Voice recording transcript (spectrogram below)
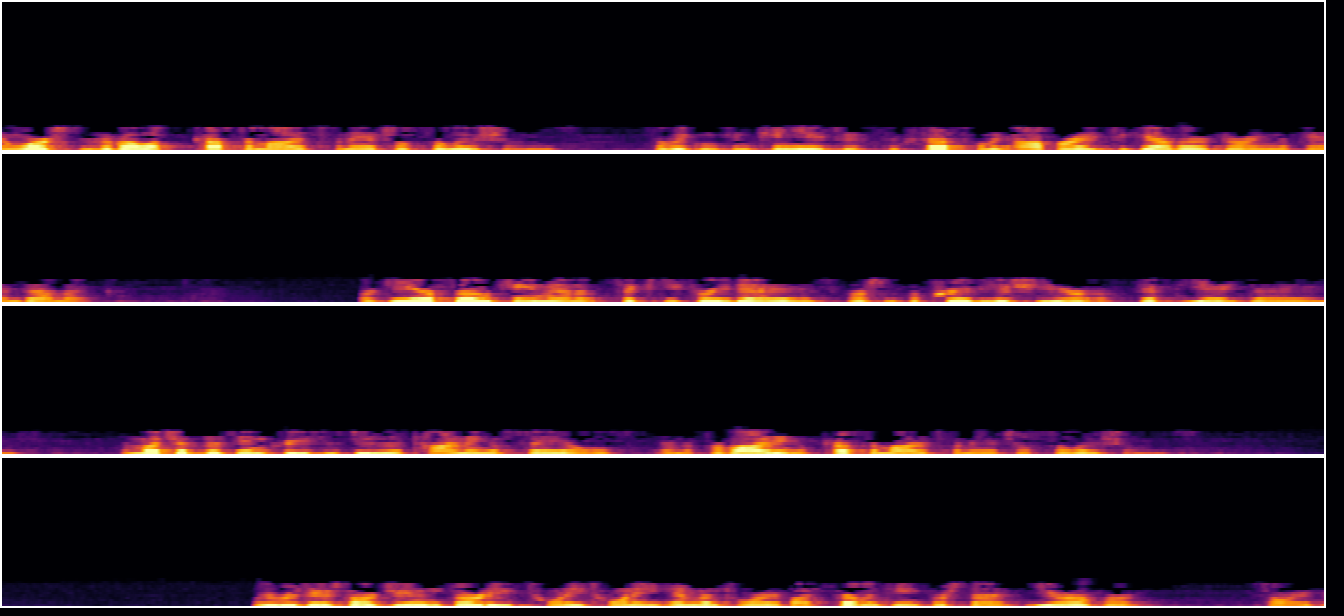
and works to develop customized financial solutions so we can continue to successfully operate together during the pandemic. Our DSO came in at 63 days versus the previous year of 58 days, and much of this increase is due to the timing of sales and the providing of customized financial solutions. We reduced our June 30, 2020 inventory by 17% year over, sorry,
